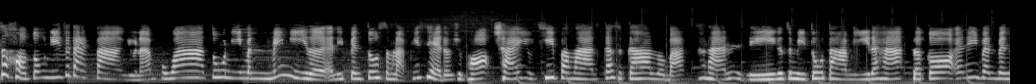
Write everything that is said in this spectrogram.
ส่วนของตรงนี้จะแตกต่างอยู่นะ เพราะว่าตู้นี้มันไม่มีเลย อันนี้เป็นตู้สำหรับพิเศษโดยเฉพาะใช้อยู่ที่ประมาณ 99โลบัคเท่านั้น นี่ก็จะมีตู้ตามนี้นะคะ แล้วก็อันนี้เป็นเป็น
